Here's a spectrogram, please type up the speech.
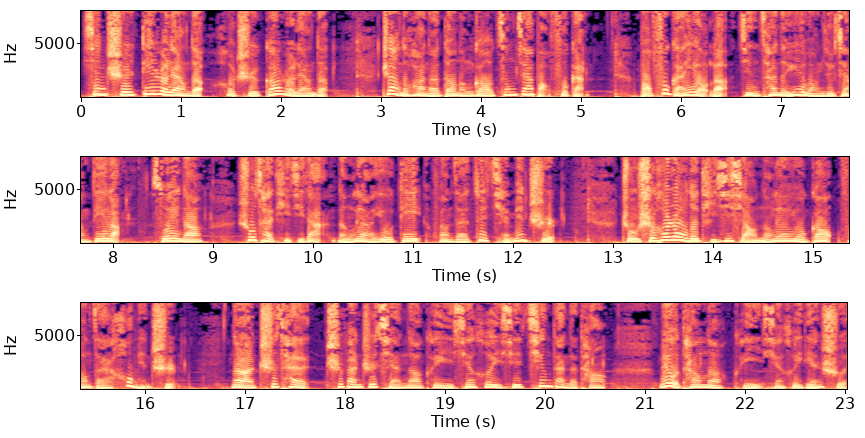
先吃低热量的，后吃高热量的。这样的话呢，都能够增加饱腹感。饱腹感有了，进餐的欲望就降低了。所以呢，蔬菜体积大，能量又低，放在最前面吃；主食和肉的体积小，能量又高，放在后面吃。那吃菜吃饭之前呢，可以先喝一些清淡的汤；没有汤呢，可以先喝一点水。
